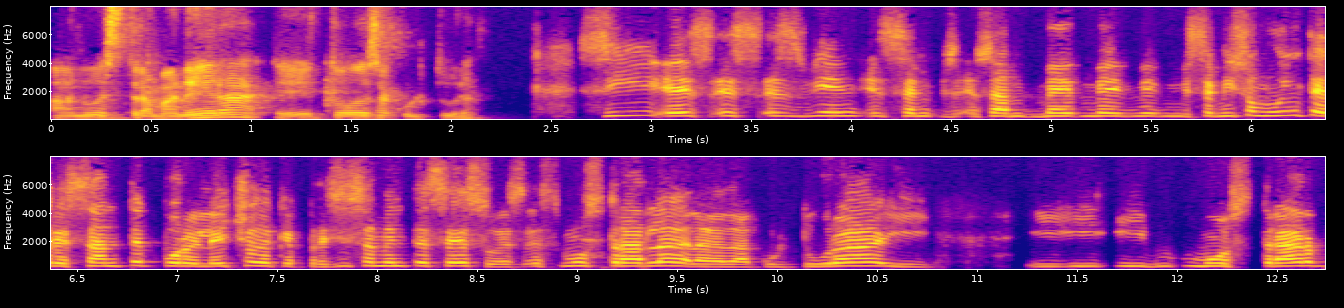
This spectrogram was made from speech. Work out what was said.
a nuestra manera eh, toda esa cultura. Sí, es, es, es bien, es, o sea, se me hizo muy interesante por el hecho de que precisamente es eso, es, mostrar la, la, cultura y, y, y, mostrar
